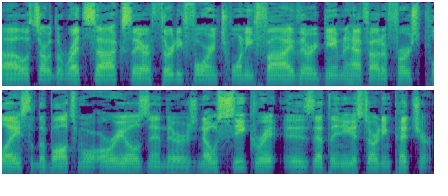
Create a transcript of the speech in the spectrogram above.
Uh, let's start with the Red Sox. They are 34 and 25. They're a game and a half out of first place of the Baltimore Orioles, and there's no secret is that they need a starting pitcher.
